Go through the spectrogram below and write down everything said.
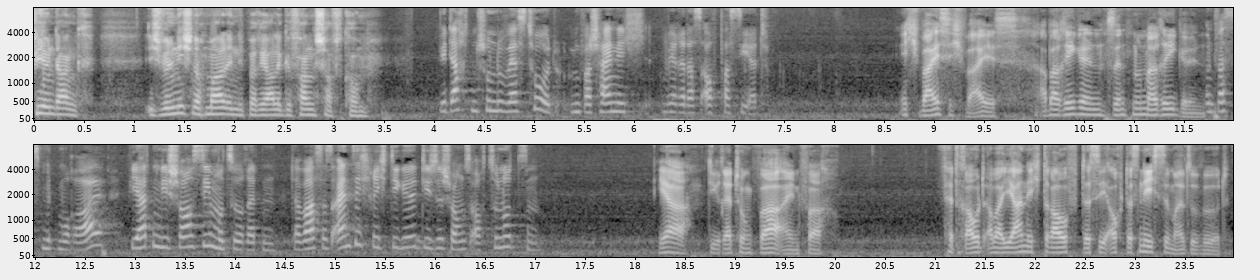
Vielen Dank. Ich will nicht nochmal in imperiale Gefangenschaft kommen. Wir dachten schon, du wärst tot und wahrscheinlich wäre das auch passiert. Ich weiß, ich weiß. Aber Regeln sind nun mal Regeln. Und was ist mit Moral? Wir hatten die Chance, Simo zu retten. Da war es das einzig Richtige, diese Chance auch zu nutzen. Ja, die Rettung war einfach. Vertraut aber ja nicht drauf, dass sie auch das nächste Mal so wird.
